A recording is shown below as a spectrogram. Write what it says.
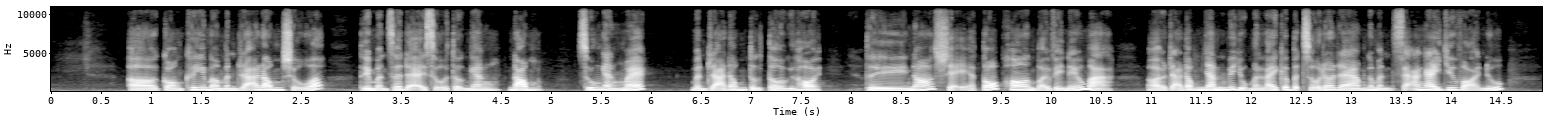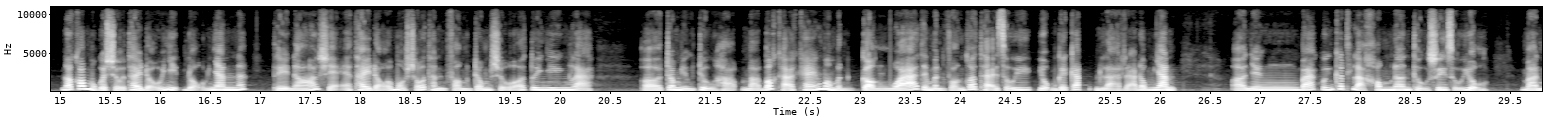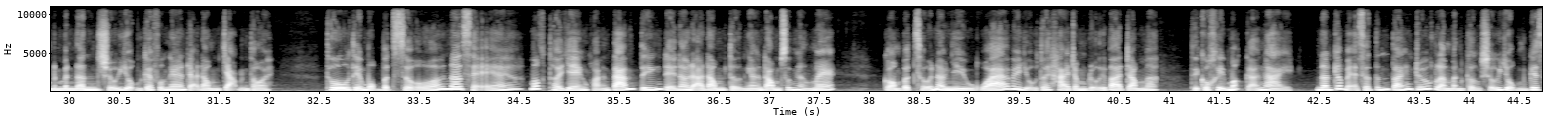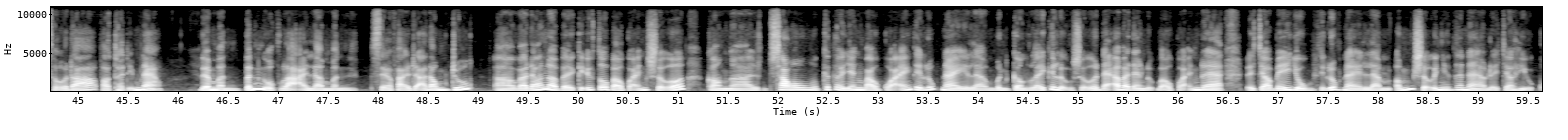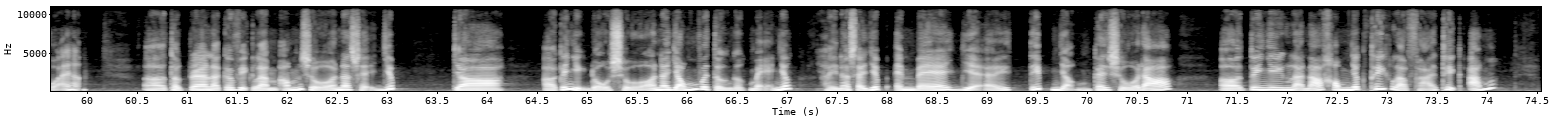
À, còn khi mà mình rã đông sữa thì mình sẽ để sữa từ ngăn đông xuống ngăn mát. Mình rã đông từ từ thôi thì nó sẽ tốt hơn. Bởi vì nếu mà uh, rã đông nhanh ví dụ mình lấy cái bịch sữa đó ra cái mình xả ngay dưới vòi nước nó có một cái sự thay đổi nhiệt độ nhanh á, thì nó sẽ thay đổi một số thành phần trong sữa. Tuy nhiên là uh, trong những trường hợp mà bất khả kháng mà mình cần quá thì mình vẫn có thể sử dụng cái cách là rã đông nhanh à, nhưng bác khuyến khích là không nên thường xuyên sử dụng mà mình nên sử dụng cái phương án rã đông chậm thôi. Thường thì một bịch sữa nó sẽ mất thời gian khoảng 8 tiếng để nó rã đông từ ngăn đông xuống ngăn mát. Còn bịch sữa nào nhiều quá ví dụ tới hai trăm rưỡi ba trăm á thì có khi mất cả ngày. Nên các mẹ sẽ tính toán trước là mình cần sử dụng cái sữa đó vào thời điểm nào để mình tính ngược lại là mình sẽ phải rã đông trước. À, và đó là về cái yếu tố bảo quản sữa. Còn à, sau một cái thời gian bảo quản thì lúc này là mình cần lấy cái lượng sữa đã và đang được bảo quản ra để cho bé dùng. Thì lúc này làm ấm sữa như thế nào để cho hiệu quả ạ? À, thật ra là cái việc làm ấm sữa nó sẽ giúp cho à, cái nhiệt độ sữa nó giống với từ ngực mẹ nhất. Thì nó sẽ giúp em bé dễ tiếp nhận cái sữa đó. À, tuy nhiên là nó không nhất thiết là phải thiệt ấm.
